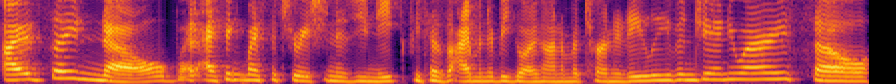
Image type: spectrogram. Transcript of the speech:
I'd say no, but I think my situation is unique because I'm going to be going on a maternity leave in January. So,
